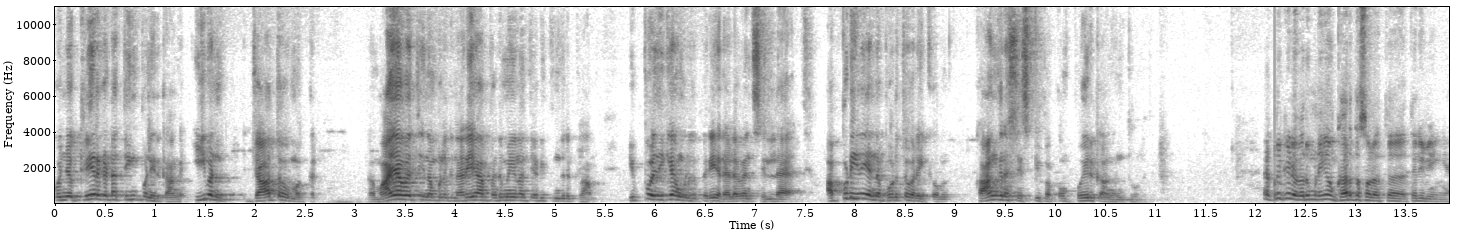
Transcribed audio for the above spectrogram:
கொஞ்சம் கிளியர் கட்டாக திங்க் பண்ணியிருக்காங்க. ஈவன் ஜாதவ் மக்கள் மாயாவதி நம்மளுக்கு நிறைய பெருமையெல்லாம் தேடி தந்திருக்கலாம். இப்போதைக்கு அவங்களுக்கு பெரிய ரெலவென்ஸ் இல்லை. அப்படின்னு என்னை பொறுத்த வரைக்கும் காங்கிரஸ் எஸ்பி பக்கம் போயிருக்காங்கன்னு தோணுது. குறுக்கிட விரும்புனீங்க கருத்தை சொல்ல தெரிவிங்க.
